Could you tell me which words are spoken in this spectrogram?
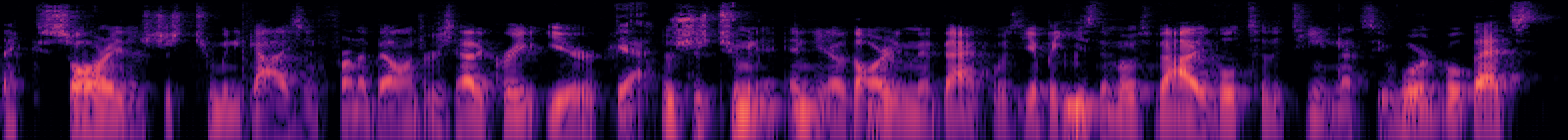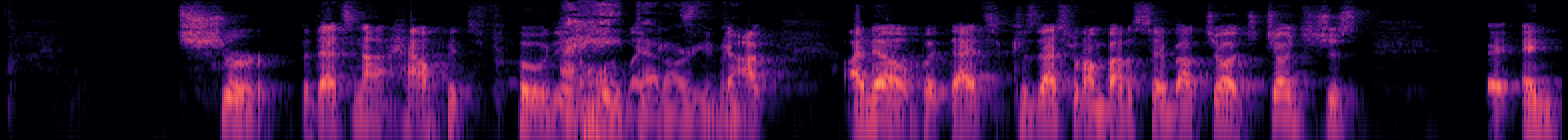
like sorry, there's just too many guys in front of Bellinger. He's had a great year. Yeah. there's just too many. And you know, the argument back was, yeah, but he's the most valuable to the team. That's the award. Well, that's sure, but that's not how it's voted. I hate Like, that argument. I, I know, but that's because that's what I'm about to say about Judge. Judge just and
